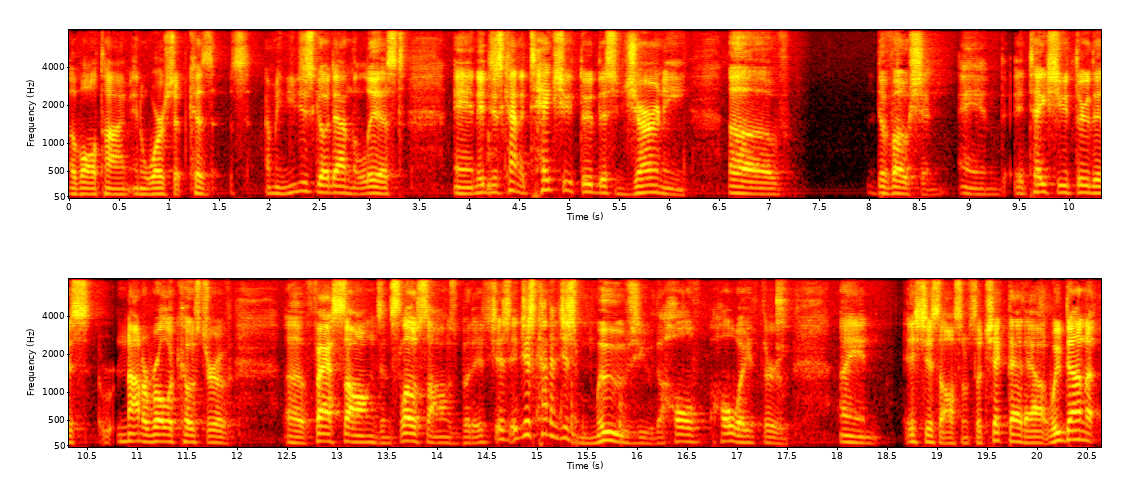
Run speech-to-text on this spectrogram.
of all time in worship. Because, I mean, you just go down the list and it just kind of takes you through this journey of devotion. And it takes you through this not a roller coaster of uh, fast songs and slow songs but it's just it just kind of just moves you the whole whole way through. And it's just awesome. So check that out. We've done uh,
